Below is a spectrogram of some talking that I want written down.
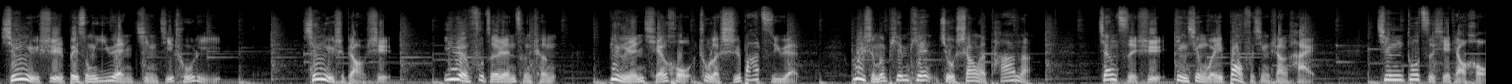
邢女士被送医院紧急处理。邢女士表示，医院负责人曾称，病人前后住了十八次院，为什么偏偏就伤了她呢？将此事定性为报复性伤害，经多次协调后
